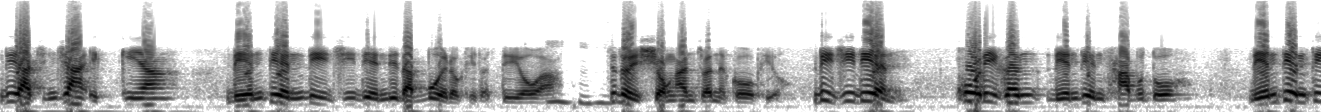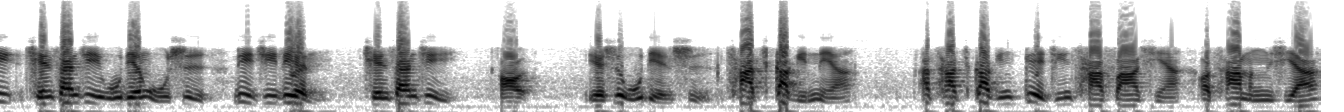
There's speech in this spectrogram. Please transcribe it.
你也真正会惊，联电、利基电，你来买落去就丢啊！这个是上安全的股票。利基电获利跟联电差不多，联电第前三季五点五四，利基电前三季啊也是五点四，差一角银尔，啊差一角银，价钱差三成，哦差两成。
